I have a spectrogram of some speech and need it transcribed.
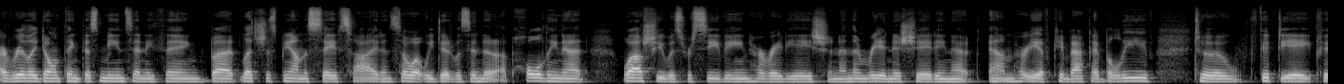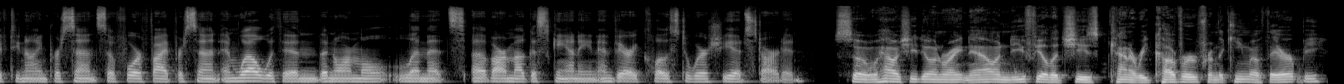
I really don't think this means anything, but let's just be on the safe side. And so what we did was ended up holding it while she was receiving her radiation and then reinitiating it. Um, her EF came back, I believe, to 58, 59%, so 4 or 5%, and well within the normal limits of our MUGA scanning and very close to where she had started. So, how is she doing right now? And do you feel that she's kind of recovered from the chemotherapy?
